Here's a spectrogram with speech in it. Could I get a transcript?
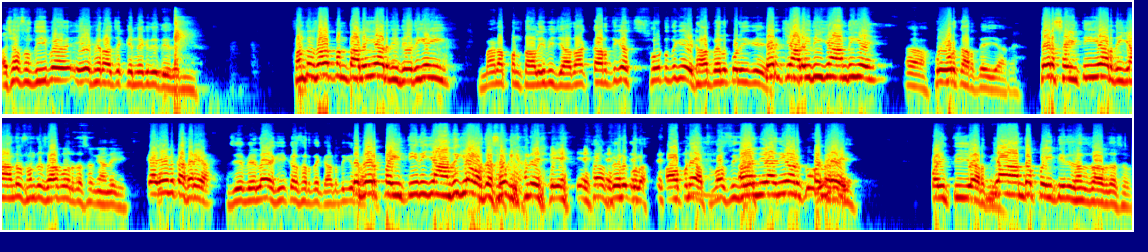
ਅੱਛਾ ਸੰਦੀਪ ਇਹ ਫਿਰ ਅੱਜ ਕਿੰਨੇ ਕੁ ਦੀ ਦੇ ਦੇਣੀ ਆ? ਸੰਧੂ ਸਾਹਿਬ 45000 ਦੀ ਦੇ ਦਈਏ ਜੀ। ਮੈਂ ਨਾ 45 ਵੀ ਜ਼ਿਆਦਾ ਕਰ ਦਈਏ ਸੁੱਟ ਦਈਏ ਹੇਠਾਂ ਬਿਲਕੁਲ ਹੀ ਗਏ ਫਿਰ 40 ਦੀ ਜਾਣ ਦੀਏ ਹੋਰ ਕਰਦੇ ਯਾਰ। ਫਿਰ 37000 ਦੀ ਜਾਣ ਤੋਂ ਸੰਧੂ ਸਾਹਿਬ ਹੋਰ ਦੱਸੋ ਕਹਿੰਦੇ ਜੀ। ਕਹੇ ਵੀ ਕਸਰਿਆ ਜੇ ਵੇਲਾ ਹੈਗੀ ਕਸਰ ਤੇ ਕੱਢ ਦਈਏ ਤੇ ਫਿਰ? 35 ਦੀ ਜਾਣ ਦੀ ਹੋਰ ਦੱਸੋ ਕਹਿੰਦੇ ਬਿਲਕੁਲ। ਆਪਣੇ ਹੱਥ ਵਸ ਹਾਂਜੀ ਹਾਂਜੀ ਹੋਰ ਕੋਈ ਨਹੀਂ। 35000 ਦੀ। ਜਾਣ ਤੋਂ 35 ਦੀ ਸੰਧੂ ਸਾਹਿਬ ਦੱਸੋ।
